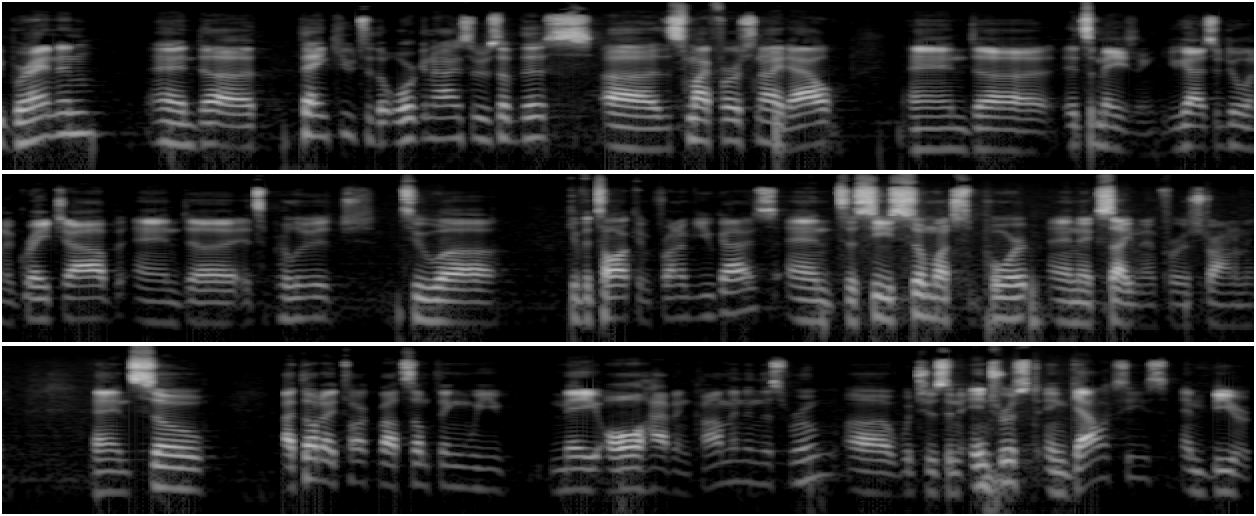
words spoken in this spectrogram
you, Brandon, and uh, thank you to the organizers of this. Uh, this is my first night out, and uh, it's amazing. You guys are doing a great job, and uh, it's a privilege to uh, give a talk in front of you guys and to see so much support and excitement for astronomy. And so I thought I'd talk about something we may all have in common in this room, uh, which is an interest in galaxies and beer.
